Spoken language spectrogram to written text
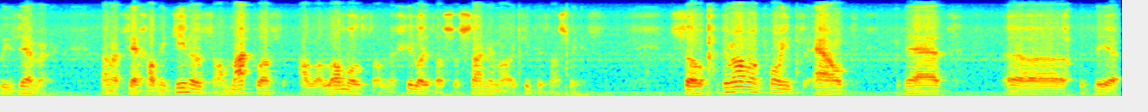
Klizemer. Al Natzech Al Meginos, Al Maklas, Al Alamos, Al Mechilos, Al Shoshanim, Al Akitis, Al Shminis. So the Rambam points out that uh, uh,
